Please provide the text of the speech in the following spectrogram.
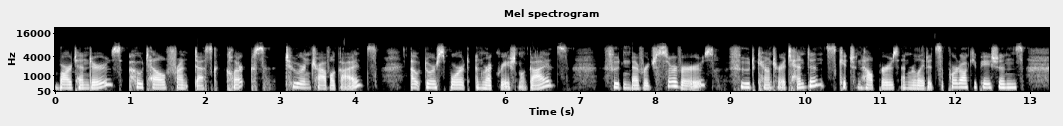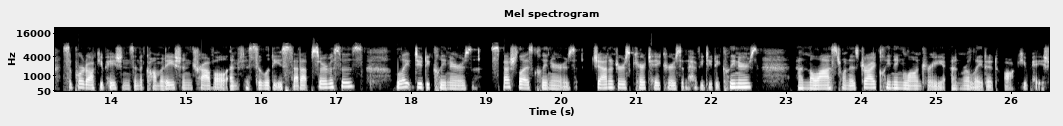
bartenders, hotel front desk clerks, tour and travel guides, outdoor sport and recreational guides, food and beverage servers, food counter attendants, kitchen helpers and related support occupations, support occupations in accommodation, travel, and facilities setup services, light duty cleaners, specialized cleaners, janitors, caretakers, and heavy duty cleaners, and the last one is dry cleaning, laundry, and related occupations.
